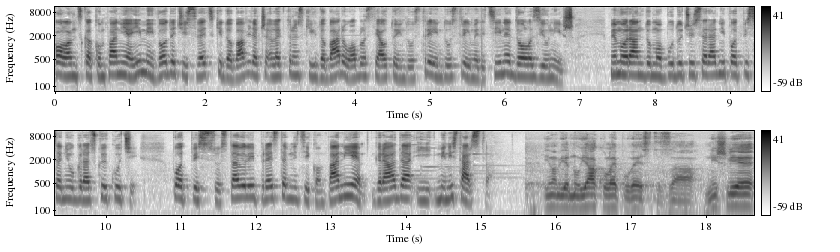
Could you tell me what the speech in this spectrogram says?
Holandska kompanija IME i vodeći svetski dobavljač elektronskih dobara u oblasti autoindustrije, industrije i medicine dolazi u Niš. Memorandum o budućoj saradnji potpisan je u gradskoj kući. Potpis su stavili predstavnici kompanije, grada i ministarstva. Imam jednu jako lepu vest za Nišlije,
